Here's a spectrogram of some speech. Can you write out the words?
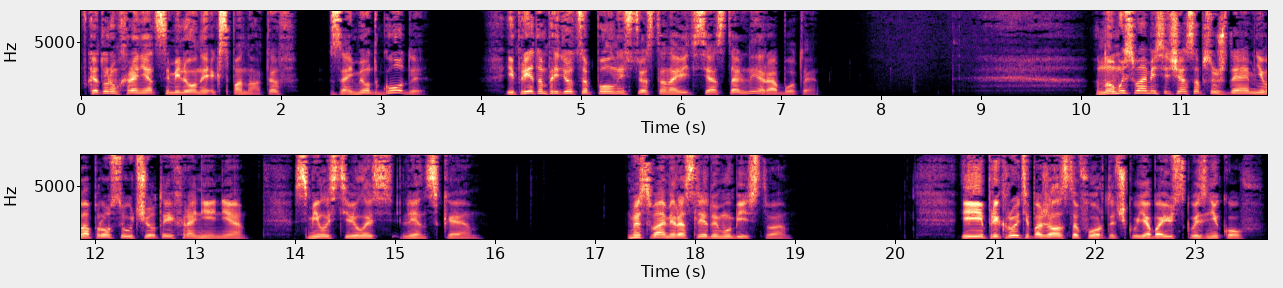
в котором хранятся миллионы экспонатов, займет годы, и при этом придется полностью остановить все остальные работы. Но мы с вами сейчас обсуждаем не вопросы учета и хранения, смилостивилась Ленская. Мы с вами расследуем убийство. И прикройте, пожалуйста, форточку, я боюсь сквозняков.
